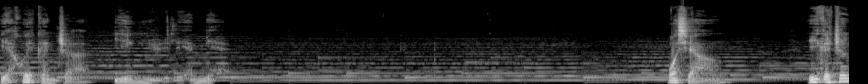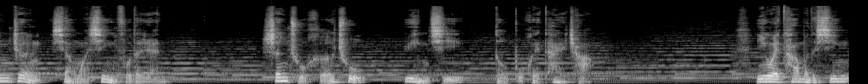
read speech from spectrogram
也会跟着阴雨连绵。我想，一个真正向往幸福的人，身处何处，运气都不会太差，因为他们的心。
